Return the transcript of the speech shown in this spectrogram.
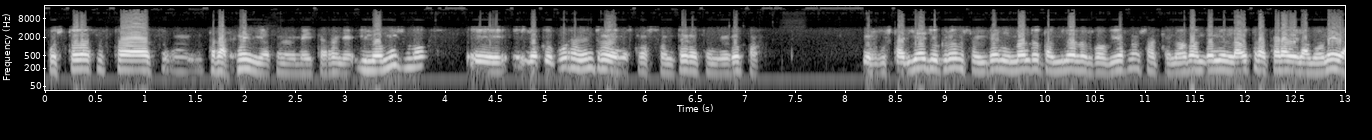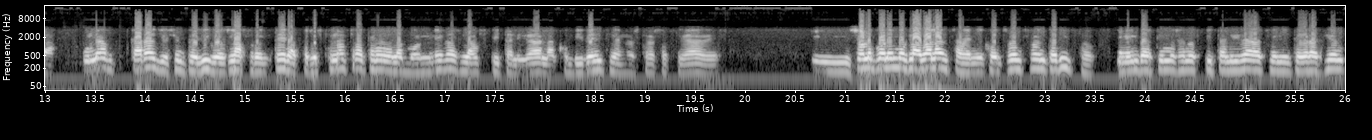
pues todas estas mm, tragedias en el Mediterráneo. Y lo mismo eh, lo que ocurre dentro de nuestras fronteras en Europa. Nos gustaría, yo creo, seguir animando también a los gobiernos a que no abandonen la otra cara de la moneda. Una cara, yo siempre digo, es la frontera, pero es que la otra cara de la moneda es la hospitalidad, la convivencia en nuestras sociedades. Y solo ponemos la balanza en el control fronterizo y no invertimos en hospitalidad y en integración,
